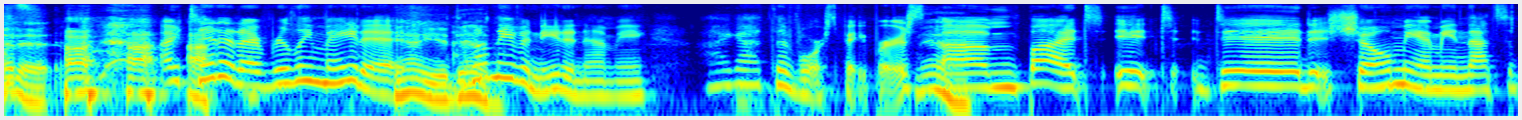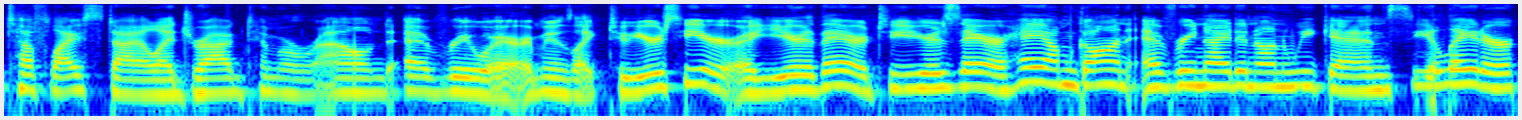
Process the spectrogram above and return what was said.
You did it. I did it. I really made it. Yeah, you I don't even need an Emmy. I got divorce papers. Yeah. Um, but it did show me. I mean, that's a tough lifestyle. I dragged him around everywhere. I mean, it was like two years here, a year there, two years there. Hey, I'm gone every night and on weekends. See you later.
